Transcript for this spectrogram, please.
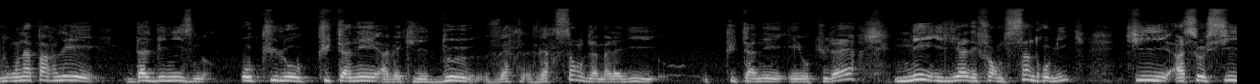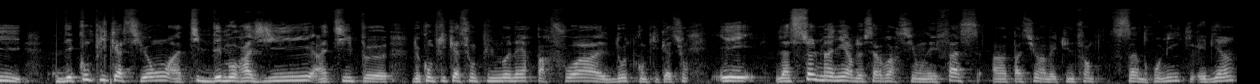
on a parlé d'albinisme oculo-cutané avec les deux versants de la maladie cutanée et oculaire, mais il y a des formes syndromiques qui associent des complications, un type d'hémorragie, un type euh, de complications pulmonaires parfois, d'autres complications. Et la seule manière de savoir si on est face à un patient avec une forme syndromique, eh bien,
